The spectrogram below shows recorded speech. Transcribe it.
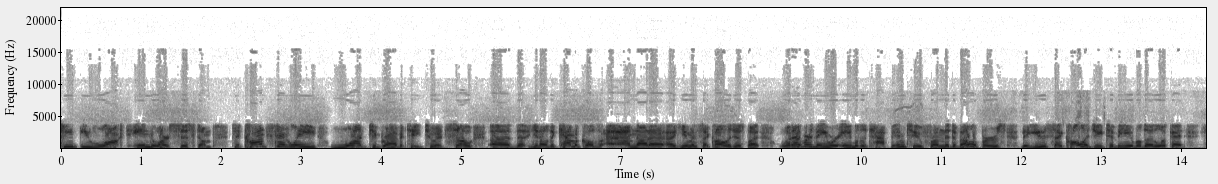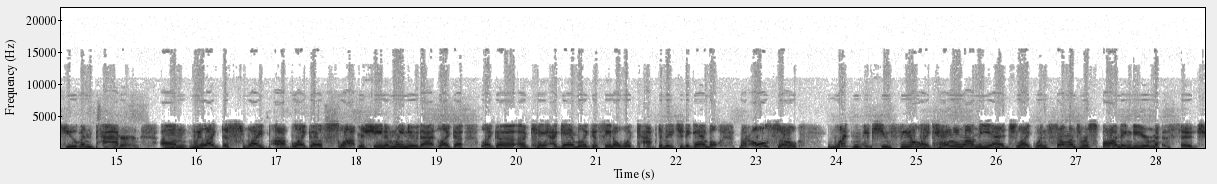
keep you locked into our system, to constantly want to gravitate to it. So, uh, the, you know, the chemicals, I- I'm not a, a human psychologist, but whatever they were able to tap into from the developers, they use psychology to be able to look at human pattern. Um, we like to swipe up like a slot machine, and we knew that, like a like a a, a gambling casino, what captivates you to gamble, but also what makes you feel like hanging on the edge, like when someone's responding to your message?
